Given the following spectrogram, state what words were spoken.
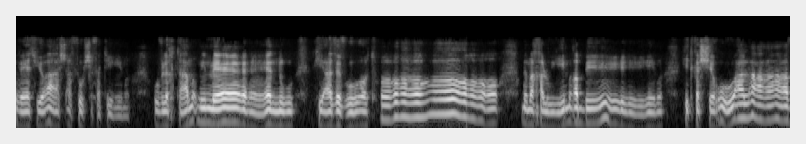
ואת יואש עשו שפטים. ובלכתם ממנו כי עזבו אותו. במחלויים רבים התקשרו עליו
